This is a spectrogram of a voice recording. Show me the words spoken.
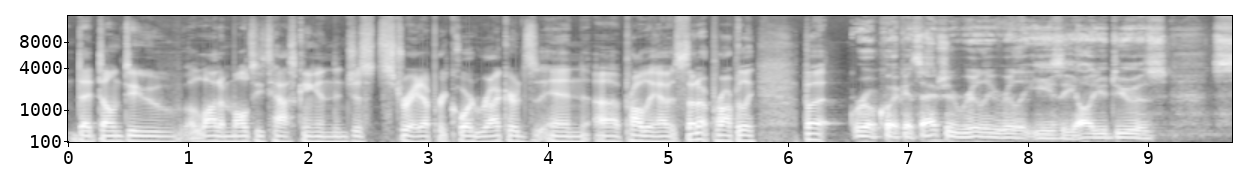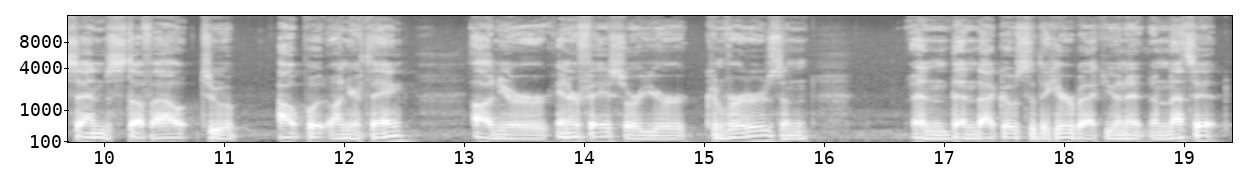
that don't do a lot of multitasking and then just straight up record records and uh, probably have it set up properly. But real quick, it's actually really really easy. All you do is send stuff out to a output on your thing, on your interface or your converters, and and then that goes to the hearback unit, and that's it.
